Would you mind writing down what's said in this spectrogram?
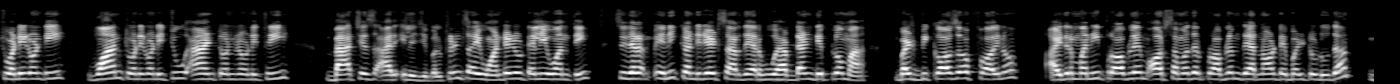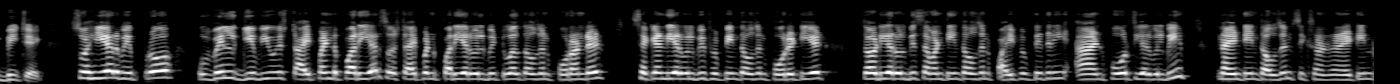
2021 2022 and 2023 batches are eligible. Friends i wanted to tell you one thing. See there are many candidates are there who have done diploma but because of uh, you know either money problem or some other problem, they are not able to do the BTech. So here Wipro will give you a stipend per year. So stipend per year will be 12,400. Second year will be 15,488. Third year will be 17,553 and fourth year will be 19,618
